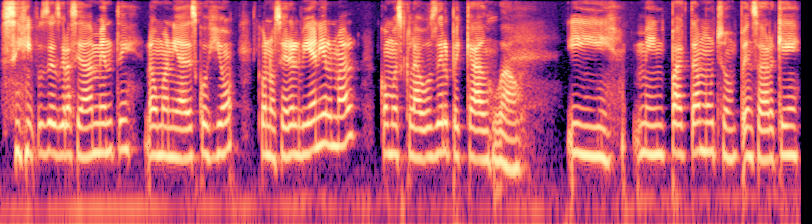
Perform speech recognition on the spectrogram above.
Sí, pues desgraciadamente la humanidad escogió conocer el bien y el mal como esclavos del pecado. Wow. Y me impacta mucho pensar que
